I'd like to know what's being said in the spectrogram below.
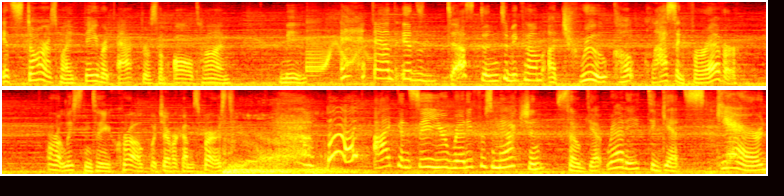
It stars my favorite actress of all time, me. And it's destined to become a true cult classic forever. Or at least until you croak, whichever comes first. But I can see you're ready for some action, so get ready to get scared!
